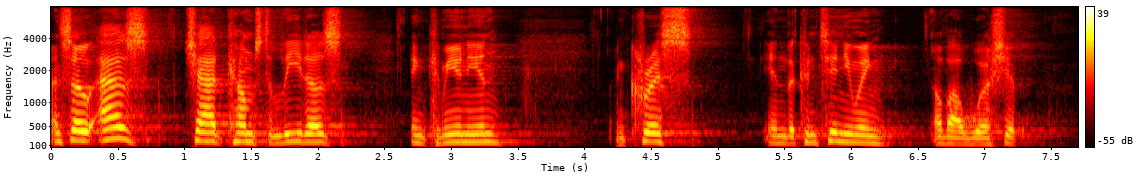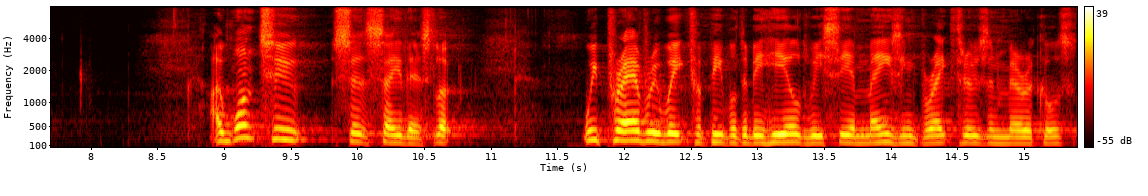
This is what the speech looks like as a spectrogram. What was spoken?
And so, as Chad comes to lead us in communion, and Chris in the continuing of our worship, I want to say this. Look, we pray every week for people to be healed. We see amazing breakthroughs and miracles.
